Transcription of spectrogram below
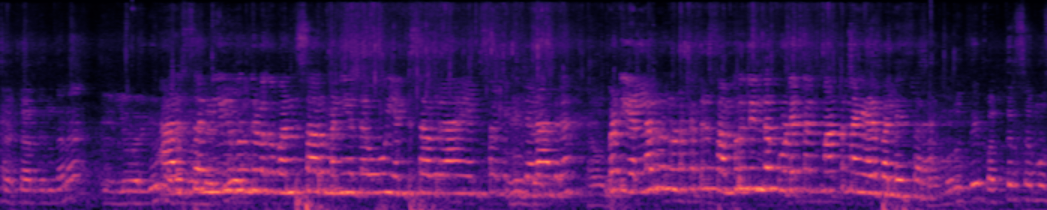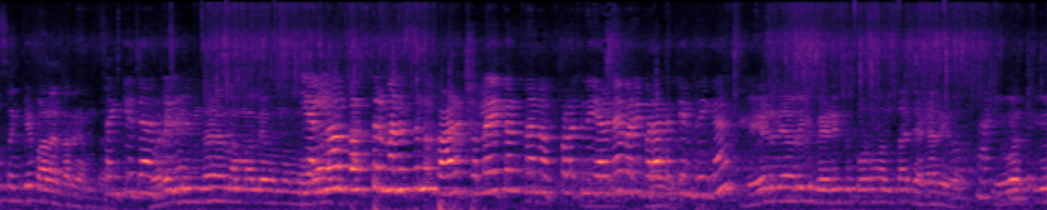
ಸಹಕಾರದಿಂದ ಇಲ್ಲಿವರೆಗೂ ಸರ್ ನೀಲಗುಂದೊಳಗ ಒಂದ್ ಸಾವಿರ ಮನಿ ಅದಾವು ಎಂಟ್ ಸಾವಿರ ಎಂಟ್ ಸಾವಿರ ಜನ ಆದ್ರ ಬಟ್ ಎಲ್ಲಾರು ನೋಡಕತ್ರ ಸಮೃದ್ಧಿಯಿಂದ ಕೂಡೈತಂತ ಮಾತ್ರ ನಾ ಹೇಳಬಲ್ಲೆ ಸರ್. ಸಮೃದ್ಧಿ ಭಕ್ತರ ಸಮೂಹ ಸಂಖ್ಯೆ ಬಹಳ ಅದಾರೆ ಅಂತ ಸಂಖ್ಯೆ ಜಾಸ್ತಿ ನಮ್ಮಲ್ಲಿ ಒಂದೊಂದು ಎಲ್ಲಾ ಭಕ್ತರ ಮನಸ್ಸನ್ನು ಬಹಳ ಚಲೋ ಐತಂತ ನಾನು ಒಪ್ಕೊಳತೀನಿ ಎರಡನೇ ಬಾರಿ ಬರಾಕತ್ತೇನ್ರಿ ಈಗ. ಬೇಡದೇವರಿಗೆ ಬೇಡಿದ್ದು ಕೊಡುವಂತ ಜಾಗ ರೀ ಇವತ್ತಿಗೂ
